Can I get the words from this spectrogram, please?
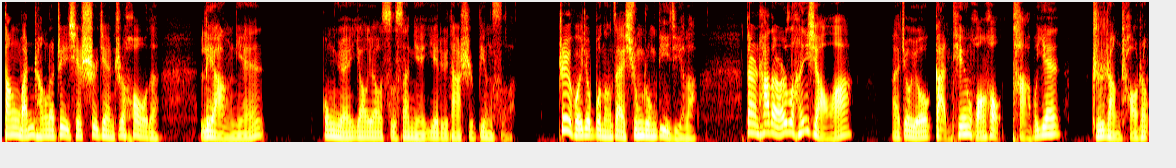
当完成了这些事件之后的两年，公元幺幺四三年，耶律大石病死了。这回就不能再兄终弟及了。但是他的儿子很小啊，啊，就由感天皇后塔不淹执掌朝政。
